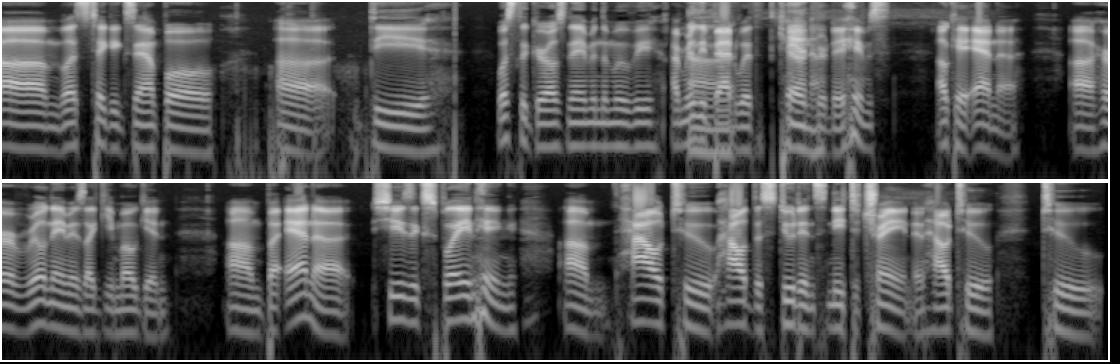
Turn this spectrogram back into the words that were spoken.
um, let's take example, uh, the what's the girl's name in the movie? I'm really Uh, bad with character Anna. names. Okay, Anna. Uh, her real name is like Imogen. Um, but Anna, she's explaining um, how to how the students need to train and how to to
